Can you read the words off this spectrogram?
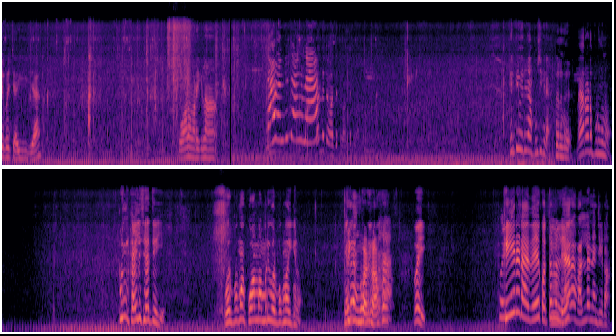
போச்சு ஐயா கோலம் உடைக்கலாம் வந்துட்டு வந்துட்டு வந்துட்டு திருப்பி வரி நான் பிடிச்சிக்கிறேன். வேறோட பிடுங்கணும். புங்கி கையில் சேர்த்து வை. ஒரு பக்கமா கோம்பா முடி ஒரு பக்கமா வைக்கணும். போடுறான். ஓய். கீரடா இது கொத்தமல்லி. வேற வல்ல நினைச்சுக்கிட்டான்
